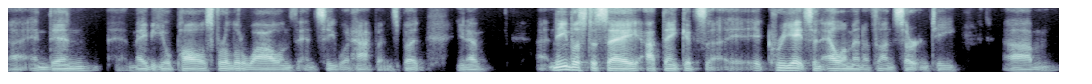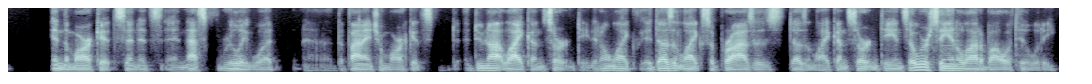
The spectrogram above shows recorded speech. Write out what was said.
Uh, and then maybe he'll pause for a little while and, and see what happens. But you know, needless to say, I think it's uh, it creates an element of uncertainty um, in the markets, and it's and that's really what uh, the financial markets do not like uncertainty. They don't like it. Doesn't like surprises. Doesn't like uncertainty, and so we're seeing a lot of volatility.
